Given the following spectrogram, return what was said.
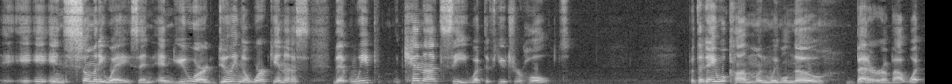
in so many ways. And and you are doing a work in us that we cannot see what the future holds. But the day will come when we will know better about what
